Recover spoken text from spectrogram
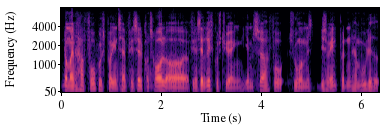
når man har fokus på intern finansiel kontrol og finansiel risikostyring, jamen så får, zoomer man ligesom ind på den her mulighed.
